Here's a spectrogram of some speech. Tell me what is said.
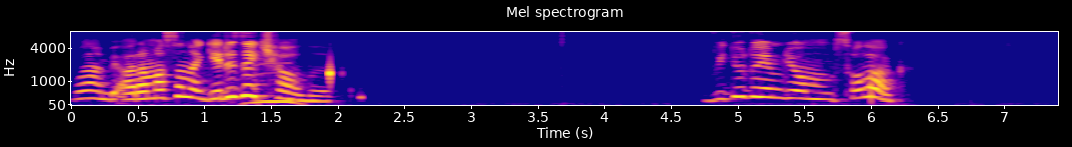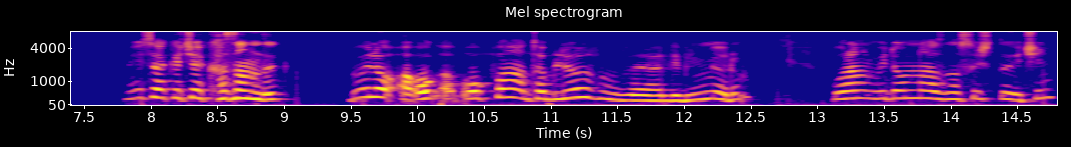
Bu lan bir aramasana geri zekalı. Videodayım diyorum salak. Neyse arkadaşlar kazandık. Böyle ok, ok falan atabiliyorsunuz herhalde bilmiyorum. Buranın videomun ağzına sıçtığı için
